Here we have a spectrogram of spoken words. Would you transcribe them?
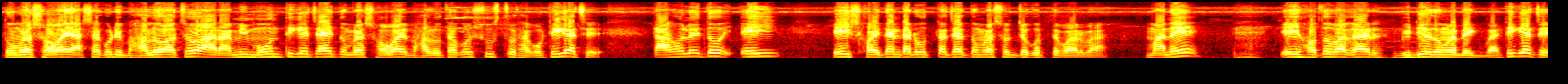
তোমরা সবাই আশা করি ভালো আছো, আর আমি মন থেকে চাই তোমরা সবাই ভালো থাকো, সুস্থ থাকো, ঠিক আছে? তাহলে তো এই এই শয়তানটার অত্যাচার তোমরা সহ্য করতে পারবা। মানে এই হতবাগার ভিডিও তোমরা দেখবা, ঠিক আছে?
